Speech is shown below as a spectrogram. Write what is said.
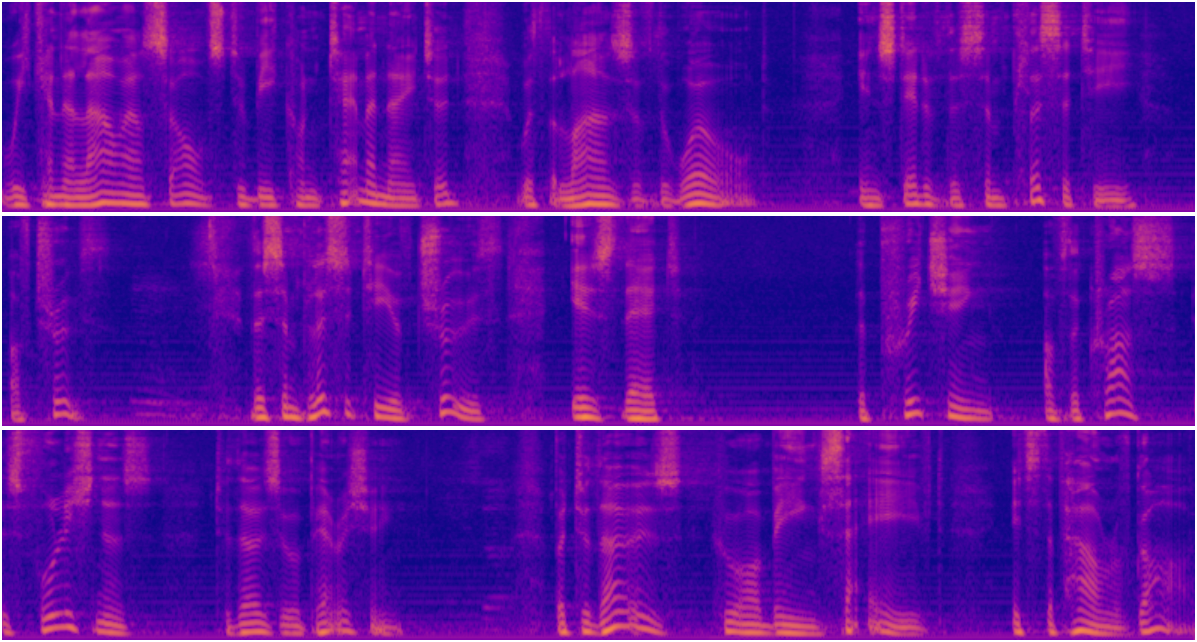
we can allow ourselves to be contaminated with the lies of the world instead of the simplicity of truth. The simplicity of truth is that the preaching of the cross is foolishness to those who are perishing. But to those who are being saved, it's the power of God.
